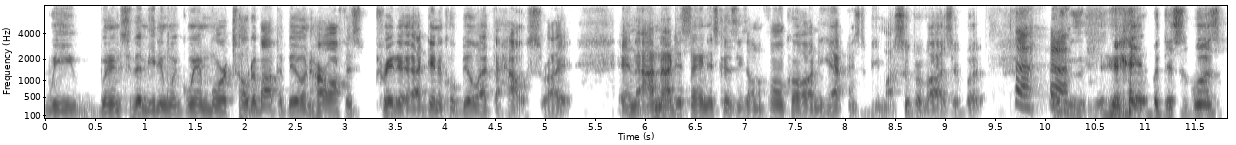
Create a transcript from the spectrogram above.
we went into the meeting when Gwen Moore told about the bill, and her office created an identical bill at the House, right? And I'm not just saying this because he's on a phone call and he happens to be my supervisor, but this is, but this was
